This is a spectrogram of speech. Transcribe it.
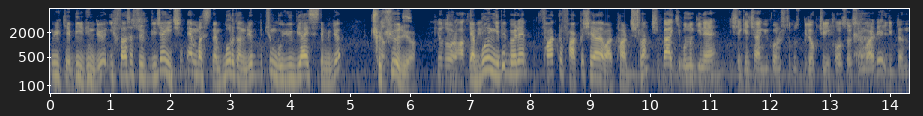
ülke bildiğin diyor iflasa sürükleyeceği için en basitinden buradan diyor bütün bu UBI sistemi diyor çöküyor Çalışmaz. diyor. Yo, doğru haklı. Ya bir- bunun gibi böyle farklı farklı şeyler var tartışılan. Şimdi belki bunu yine işte geçen gün konuştuğumuz blockchain konsorsiyumu var değil Libra'nın.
